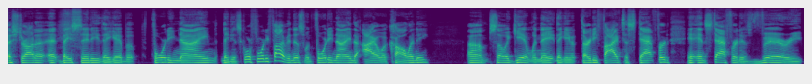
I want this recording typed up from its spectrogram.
Estrada at Bay City. They gave up 49. They did score 45 in this one, 49 to Iowa Colony. Um, so again, when they, they gave up 35 to Stafford, and, and Stafford is very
